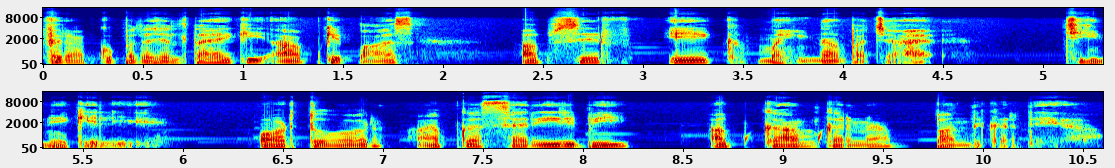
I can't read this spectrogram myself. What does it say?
फिर आपको पता चलता है कि आपके पास अब सिर्फ़ एक महीना बचा है जीने के लिए। और तो और, आपका शरीर भी अब काम करना बंद कर देगा।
